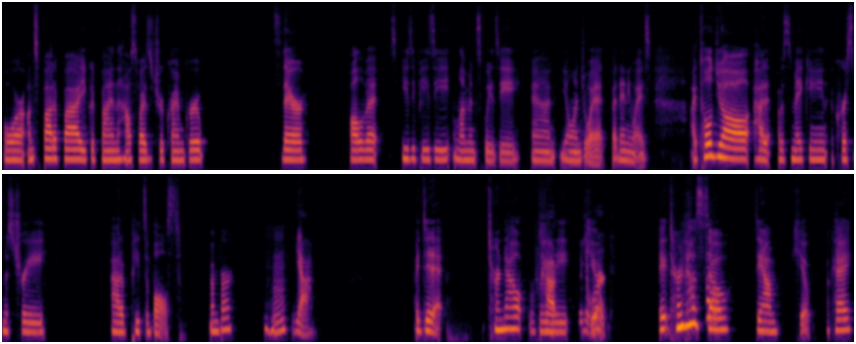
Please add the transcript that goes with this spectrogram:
or on Spotify. You could find the Housewives of True Crime group. It's there, all of it. It's easy peasy, lemon squeezy, and you'll enjoy it. But, anyways, I told y'all how I was making a Christmas tree out of pizza balls. Remember? Mm-hmm. Yeah. I did it. Turned out really How did it cute. work? It turned out so Oh. damn cute. Okay.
